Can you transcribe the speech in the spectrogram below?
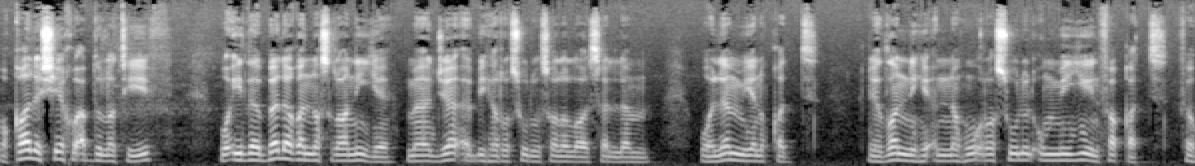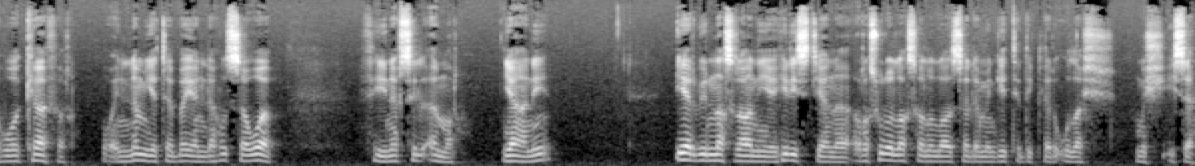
Ve kâle şeyhu Abdüllatif وإذا بلغ النصرانية ما جاء به الرسول صلى الله عليه وسلم ولم ينقد لظنه أنه رسول الأميين فقط فهو كافر وإن لم يتبين له السواب في نفس الأمر. yani eğer bir Nasraniye, Hristiyana Resulullah sallallahu aleyhi ve sellemin getirdikleri ulaşmış ise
